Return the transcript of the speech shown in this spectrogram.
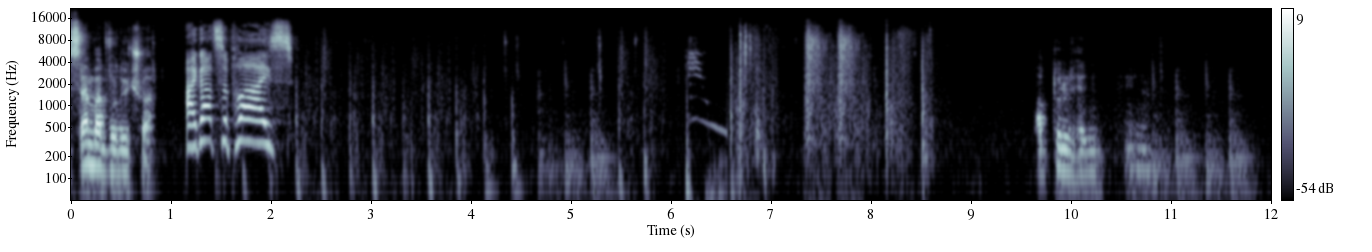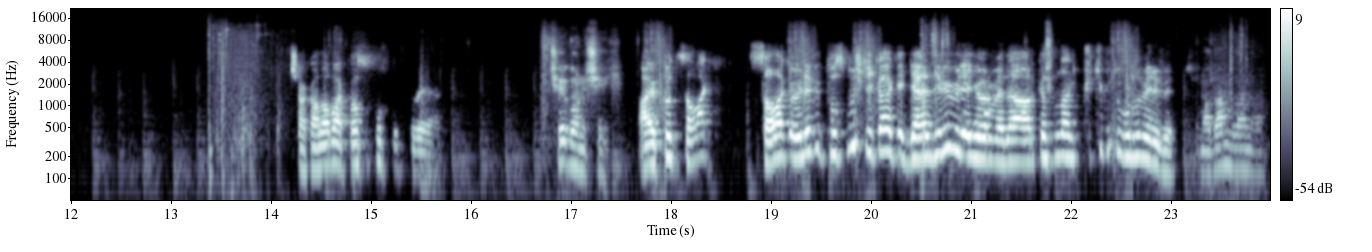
Dedin sen? Bak burada 3 var. I got supplies. Abdülhamid. Şakala bak nasıl pusmuş buraya. Çek onu çek. Aykut salak. Salak öyle bir pusmuş ki kanka geldiğimi bile görmedi ha. Arkasından kütü kütü vurdu beni bir. Adam lan o.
